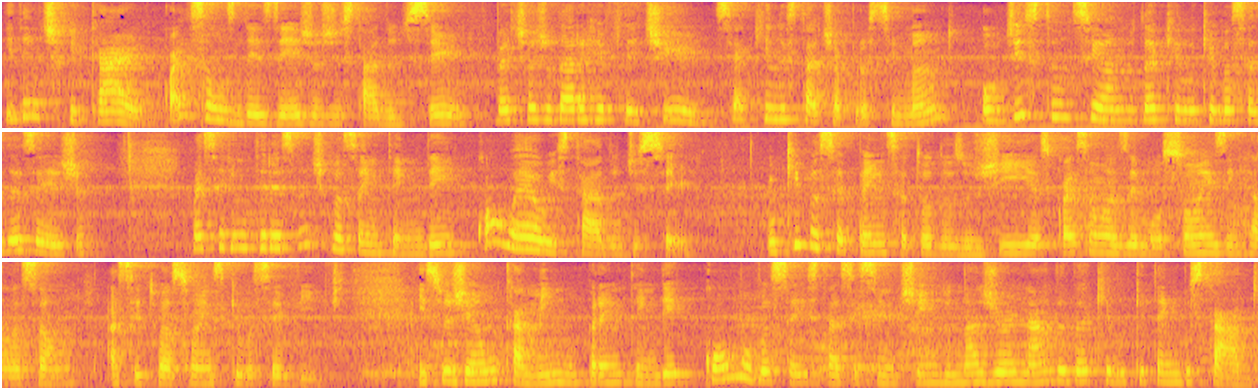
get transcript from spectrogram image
Identificar quais são os desejos de estado de ser vai te ajudar a refletir se aquilo está te aproximando ou distanciando daquilo que você deseja. Mas seria interessante você entender qual é o estado de ser. O que você pensa todos os dias, quais são as emoções em relação às situações que você vive. Isso já é um caminho para entender como você está se sentindo na jornada daquilo que tem buscado.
